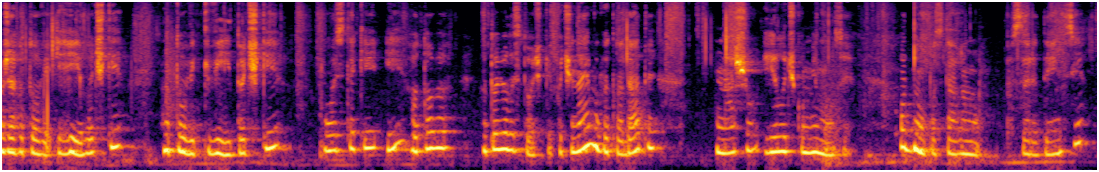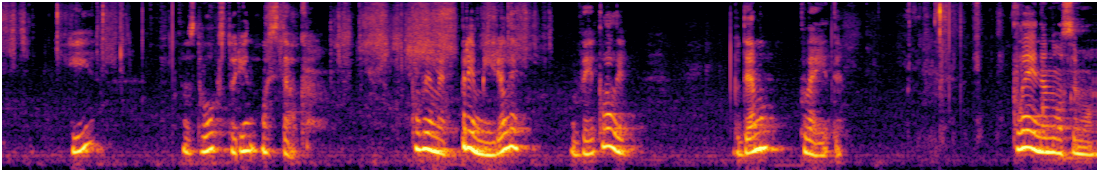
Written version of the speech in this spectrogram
Вже готові гілочки, готові квіточки, ось такі, і готові, готові листочки. Починаємо викладати нашу гілочку мімози. Одну поставимо посерединці і з двох сторін ось так. Коли ми приміряли, виклали, будемо клеїти. Клей наносимо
